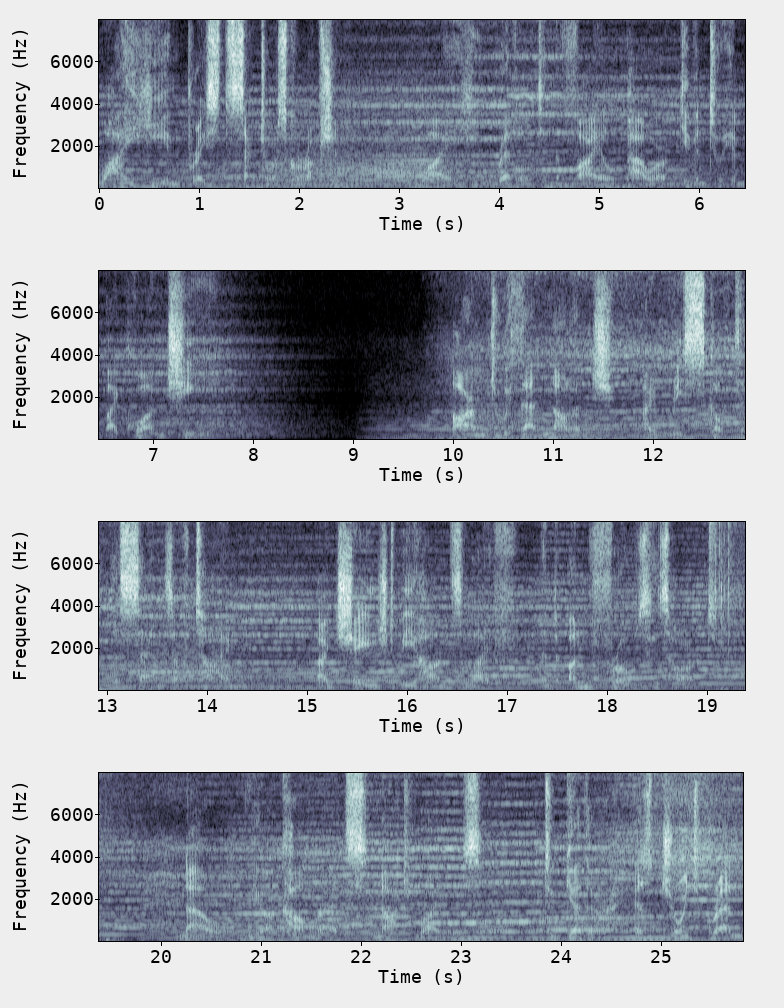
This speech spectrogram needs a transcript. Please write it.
Why he embraced Sektor's corruption. Why he reveled in the vile power given to him by Quan Chi. Armed with that knowledge, I resculpted the sands of time. I changed Bihan's life and unfroze his heart. Now we are comrades, not rivals. Together, as joint Grand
